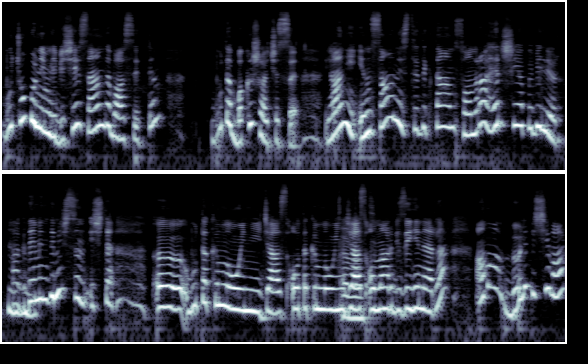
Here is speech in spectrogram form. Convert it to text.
Bu çok önemli bir şey. Sen de bahsettin. Bu da bakış açısı. Yani insan istedikten sonra her şey yapabilir. Bak demin demişsin işte e, bu takımla oynayacağız, o takımla oynayacağız, evet. onlar bizi yenerler. Ama böyle bir şey var.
